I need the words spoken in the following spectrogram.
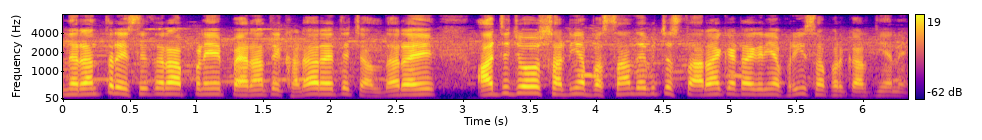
ਨਿਰੰਤਰ ਇਸੇ ਤਰ੍ਹਾਂ ਆਪਣੇ ਪੈਰਾਂ ਤੇ ਖੜਾ ਰਹੇ ਤੇ ਚੱਲਦਾ ਰਹੇ। ਅੱਜ ਜੋ ਸਾਡੀਆਂ ਬੱਸਾਂ ਦੇ ਵਿੱਚ 17 ਕੈਟਾਗਰੀਆਂ ਫ੍ਰੀ ਸਫ਼ਰ ਕਰਦੀਆਂ ਨੇ,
